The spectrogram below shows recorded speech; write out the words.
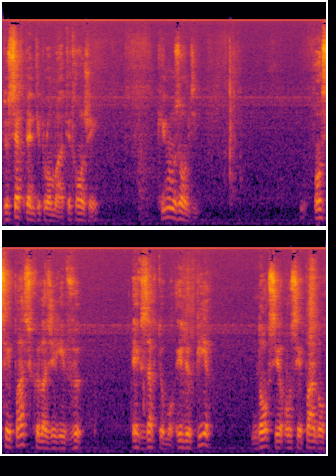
de certains diplomates étrangers qui nous ont dit on ne sait pas ce que l'Algérie veut exactement. Et le pire, donc, on ne sait pas donc,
